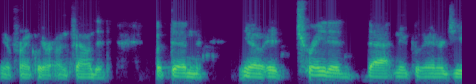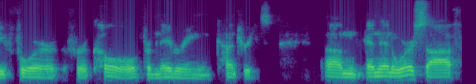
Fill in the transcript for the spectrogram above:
you know frankly are unfounded. But then you know it traded that nuclear energy for for coal from neighboring countries, um, and then worse off,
